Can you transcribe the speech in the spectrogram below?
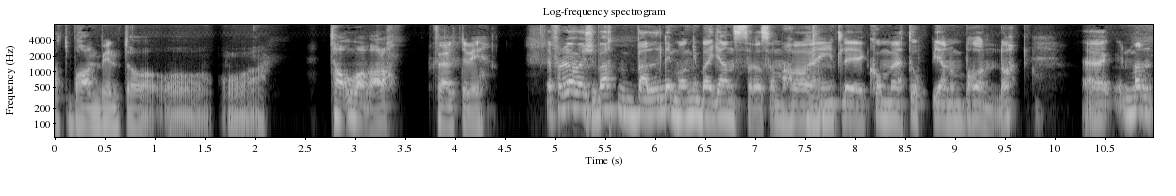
at Brann begynte å, å, å ta over, da, følte vi. Ja, for det har jo ikke vært veldig mange bergensere som har egentlig kommet opp gjennom Brann, da. Eh, Men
